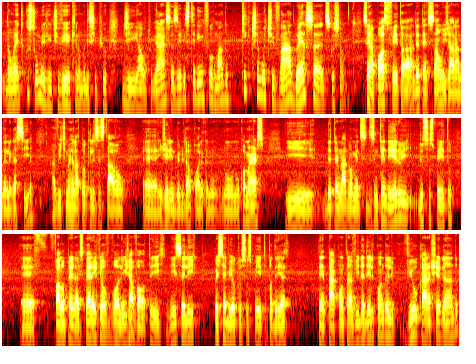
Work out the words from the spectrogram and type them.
não é de costume a gente ver aqui no município de Alto Garças. Eles teriam informado o que, que tinha motivado essa discussão? Sim, após feita a detenção e já na delegacia, a vítima relatou que eles estavam é, ingerindo bebida alcoólica num, num, comércio e, em determinado momento, se desentenderam e, e o suspeito é, falou para ele: espera aí que eu vou ali e já volto. E nisso ele percebeu que o suspeito poderia tentar contra a vida dele. Quando ele viu o cara chegando,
